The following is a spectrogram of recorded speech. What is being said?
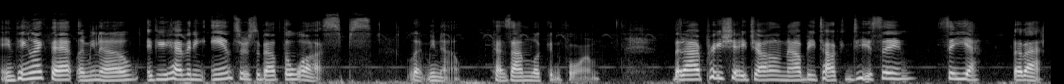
anything like that, let me know. If you have any answers about the wasps, let me know because I'm looking for them. But I appreciate y'all, and I'll be talking to you soon. See ya. Bye bye.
